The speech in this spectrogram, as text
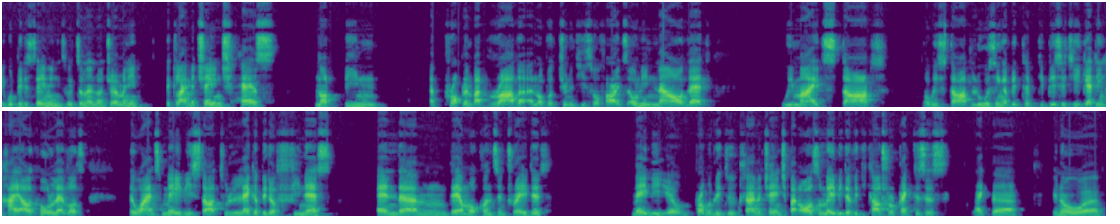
it would be the same in Switzerland or Germany. The climate change has not been a problem, but rather an opportunity so far. It's only now that we might start or we start losing a bit of typicity, getting high alcohol levels. The wines maybe start to lack a bit of finesse and um, they are more concentrated. Maybe, uh, probably to climate change, but also maybe the viticultural practices like the, you know, uh,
